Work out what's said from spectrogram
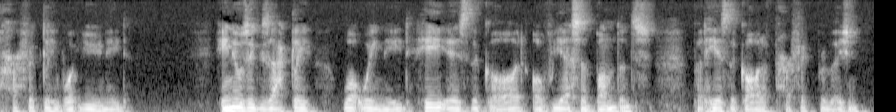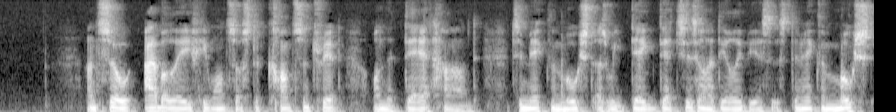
perfectly what you need. He knows exactly what we need. He is the God of, yes, abundance, but He is the God of perfect provision. And so I believe He wants us to concentrate on the day at hand to make the most as we dig ditches on a daily basis, to make the most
